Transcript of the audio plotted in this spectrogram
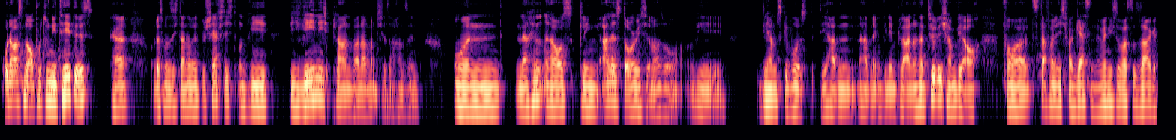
oder was eine Opportunität ist, ja, und dass man sich dann damit beschäftigt und wie, wie wenig planbar da manche Sachen sind. Und nach hinten raus klingen alle Stories immer so, wie, die haben es gewusst, die hatten, hatten irgendwie den Plan. Und natürlich haben wir auch vor, das darf man nicht vergessen, wenn ich sowas so sage,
